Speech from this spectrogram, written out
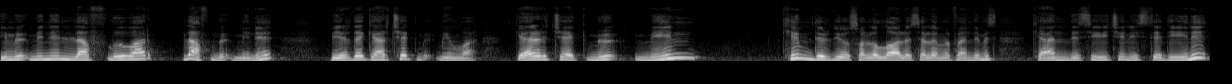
Bir müminin laflığı var, laf mümini. Bir de gerçek mümin var. Gerçek mümin kimdir diyor sallallahu aleyhi ve sellem Efendimiz? Kendisi için istediğini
